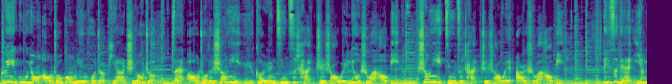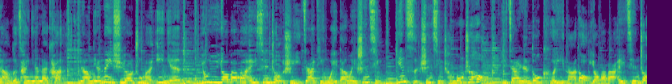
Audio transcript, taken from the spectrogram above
可以雇佣澳洲公民或者 PR 持有者，在澳洲的生意与个人净资产至少为六十万澳币，生意净资产至少为二十万澳币。第四点，以两个财年来看，两年内需要住满一年。由于幺八八 A 签证是以家庭为单位申请，因此申请成功之后，一家人都可以拿到幺八八 A 签证。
